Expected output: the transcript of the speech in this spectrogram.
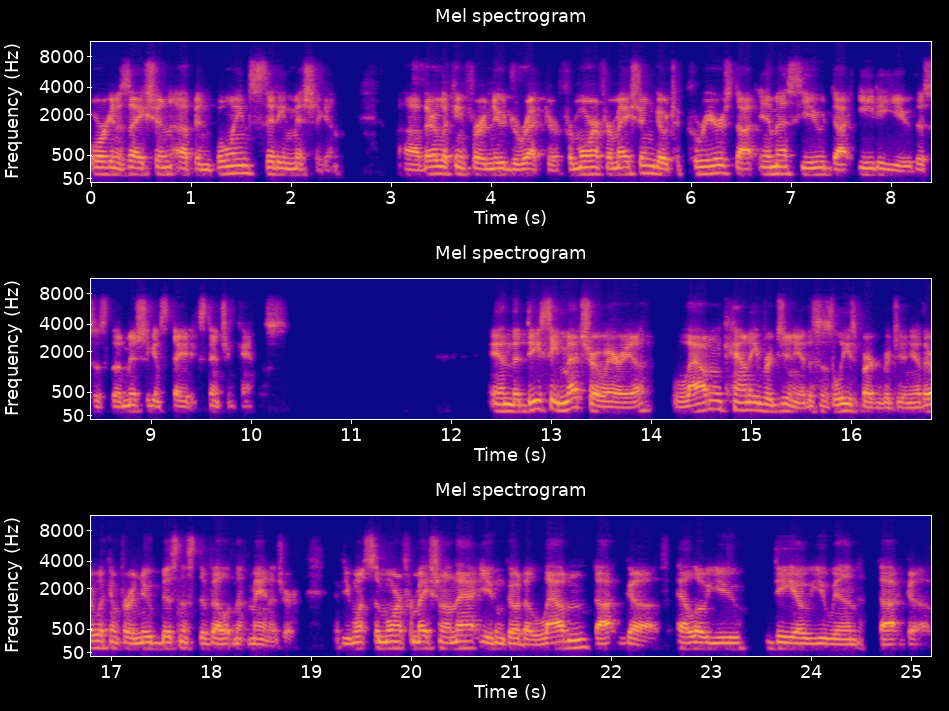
organization up in Boyne City, Michigan. Uh, they're looking for a new director. For more information, go to careers.msu.edu. This is the Michigan State Extension campus. In the DC metro area, Loudoun County, Virginia, this is Leesburg, Virginia, they're looking for a new business development manager. If you want some more information on that, you can go to loudoun.gov, L O U D O U N.gov.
